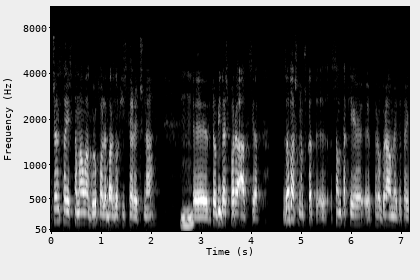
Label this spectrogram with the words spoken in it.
często jest to mała grupa, ale bardzo histeryczna. Mhm. To widać po reakcjach. Zobacz, na przykład są takie programy, tutaj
